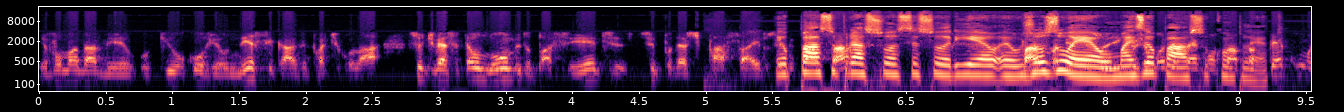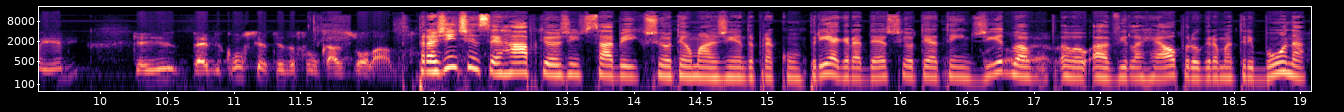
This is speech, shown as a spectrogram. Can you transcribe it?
eu vou mandar ver o que ocorreu nesse caso em particular. Se eu tivesse até o nome do paciente, se pudesse passar. Eu passo para a sua assessoria, é o Josué, mas eu passo completo. Até com ele que aí deve com certeza ser um caso isolado. Para a gente encerrar, porque a gente sabe que o senhor tem uma agenda para cumprir, agradeço o senhor ter atendido a, a, a, Vila Real, programa Tribuna,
